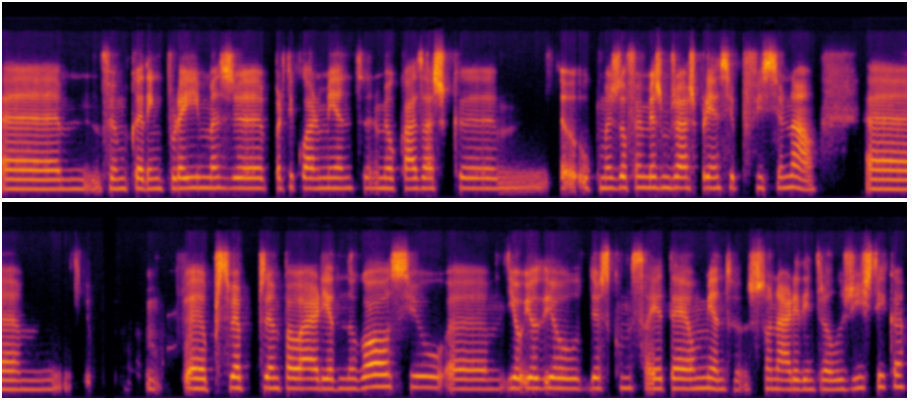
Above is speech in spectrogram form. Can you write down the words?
Uh, foi um bocadinho por aí, mas uh, particularmente no meu caso acho que uh, o que me ajudou foi mesmo já a experiência profissional. perceber, por exemplo, a área de negócio, eu, eu, eu desde que comecei até ao momento estou na área de intralogística,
